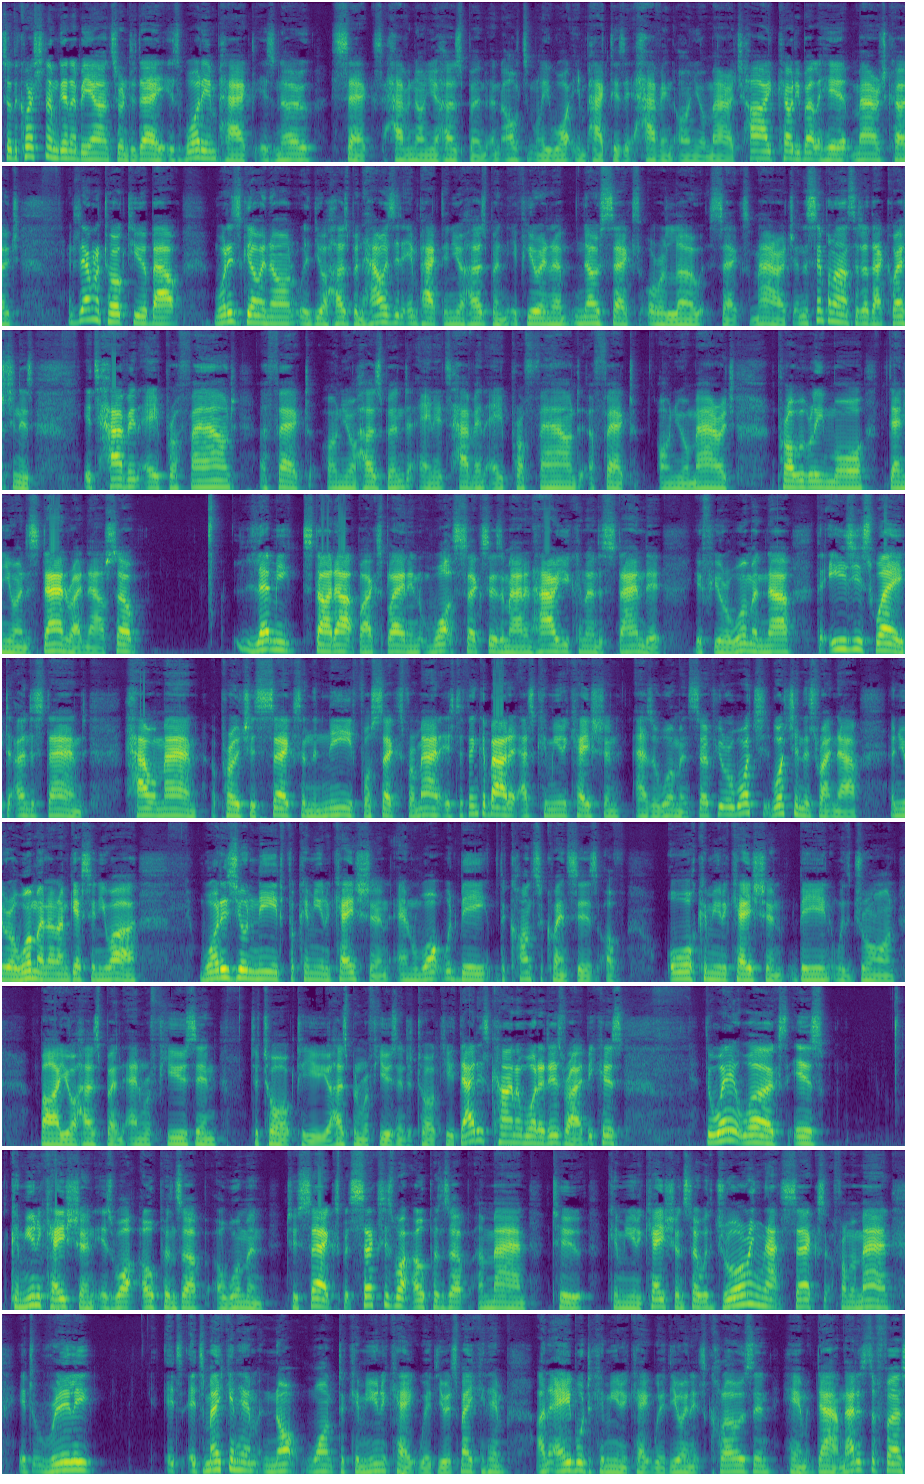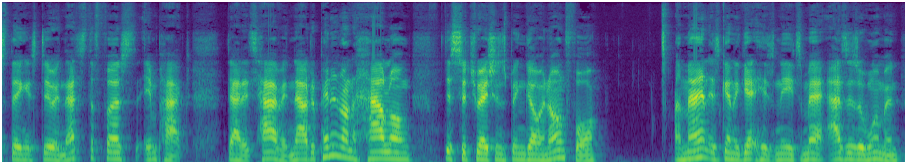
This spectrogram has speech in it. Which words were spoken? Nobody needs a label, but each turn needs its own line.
So, the question I'm going to be answering today is what impact is no sex having on your husband, and ultimately, what impact is it having on your marriage? Hi, Cody Butler here, marriage coach. And today I want to talk to you about what is going on with your husband. How is it impacting your husband if you're in a no sex or a low sex marriage? And the simple answer to that question is it's having a profound effect on your husband and it's having a profound effect on your marriage, probably more than you understand right now. So, let me start out by explaining what sex is, a man, and how you can understand it if you're a woman. Now, the easiest way to understand how a man approaches sex and the need for sex for a man is to think about it as communication as a woman. So, if you're watch, watching this right now and you're a woman, and I'm guessing you are, what is your need for communication, and what would be the consequences of all communication being withdrawn by your husband and refusing to talk to you, your husband refusing to talk to you. That is kind of what it is, right? Because the way it works is communication is what opens up a woman to sex, but sex is what opens up a man to communication. So withdrawing that sex from a man, it really it's it's making him not want to communicate with you. It's making him unable to communicate with you, and it's closing him down. That is the first thing it's doing. That's the first impact that it's having. Now, depending on how long this situation's been going on for, a man is going to get his needs met, as is a woman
